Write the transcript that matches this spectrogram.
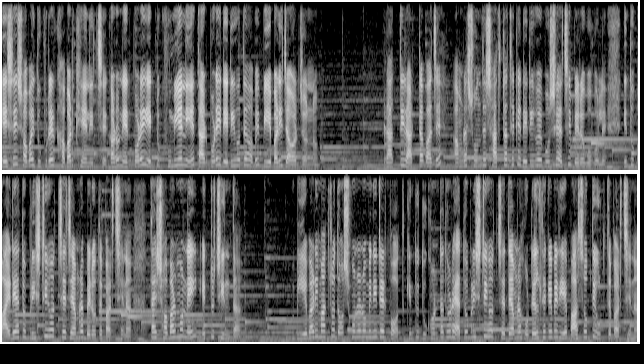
এসে সবাই দুপুরের খাবার খেয়ে নিচ্ছে, কারণ এরপরেই একটু ঘুমিয়ে নিয়ে তারপরেই রেডি হতে হবে বিয়েবাড়ি যাওয়ার জন্য। রাত্রির আটটা বাজে, আমরা সন্ধে সাতটা থেকে রেডি হয়ে বসে আছি বেরোবো বলে। কিন্তু বাইরে এত বৃষ্টি হচ্ছে যে আমরা বেরোতে পারছি না। তাই সবার মনেই একটু চিন্তা। বিয়েবাড়ি মাত্র দশ পনেরো মিনিটের পথ, কিন্তু দু ঘণ্টা ধরে এত বৃষ্টি হচ্ছে যে আমরা হোটেল থেকে বেরিয়ে বাস অবধি উঠতে পারছি না।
